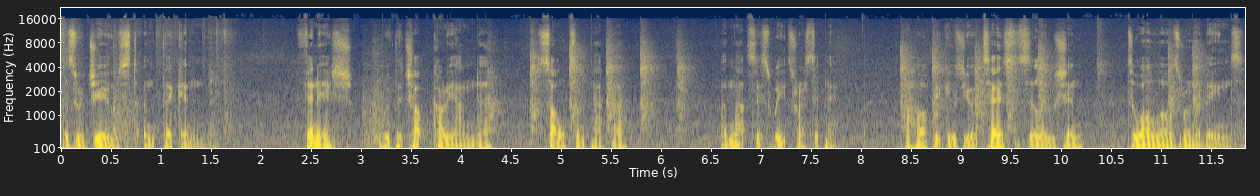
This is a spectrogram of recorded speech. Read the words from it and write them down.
has reduced and thickened. Finish with the chopped coriander, salt and pepper, and that's this week's recipe. I hope it gives you a tasty solution to all those runner beans.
